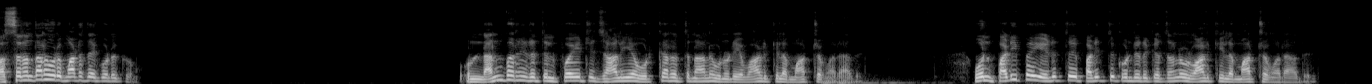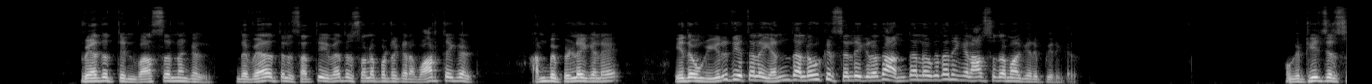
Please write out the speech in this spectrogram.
வசனம் தானே ஒரு மாற்றத்தை கொடுக்கும். உன் நண்பரிடத்தில் போயிட்டு ஜாலியாக உட்காரத்தினால உன்னுடைய வாழ்க்கையில் மாற்றம் வராது. உன் படிப்பை எடுத்து படித்து கொண்டிருக்கிறதுனால உன் வாழ்க்கையில் மாற்றம் வராது. வேதத்தின் வசனங்கள் இந்த வேதத்தில் சத்திய வேதத்தில் சொல்லப்பட்டிருக்கிற வார்த்தைகள் அன்பு பிள்ளைகளே இதை உங்கள் இருதயத்தில் எந்த அளவுக்கு செல்லுகிறதோ அந்த அளவுக்கு தான் நீங்கள் ஆசுதமாக இருப்பீர்கள். உங்கள் டீச்சர்ஸ்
